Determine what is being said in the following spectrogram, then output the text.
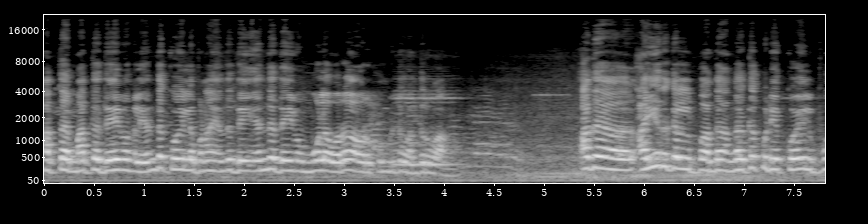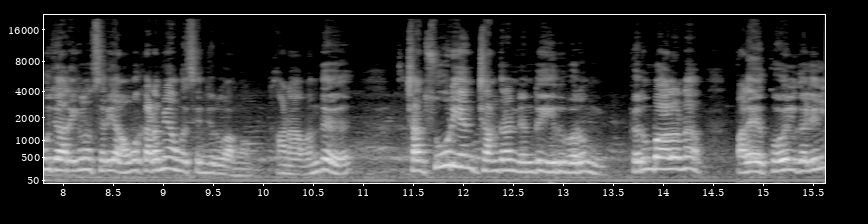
மற்ற மற்ற தெய்வங்கள் எந்த கோயிலில் போனால் எந்த தெய் எந்த தெய்வம் மூளை வரோ அவர் கும்பிட்டு வந்துடுவாங்க அதை ஐயர்கள் இப்போ அந்த அங்கே இருக்கக்கூடிய கோயில் பூஜாரிகளும் சரி அவங்க கடமையை அவங்க செஞ்சுருவாங்க. ஆனால் வந்து ச சூரியன் சந்திரன் என்று இருவரும் பெரும்பாலான பழைய கோயில்களில்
